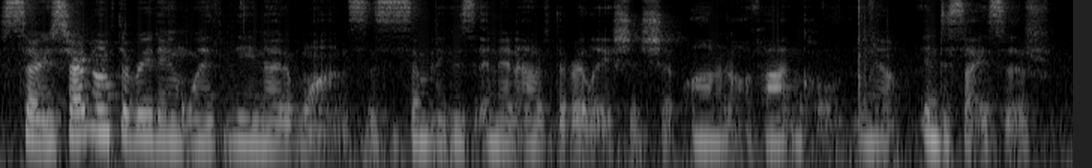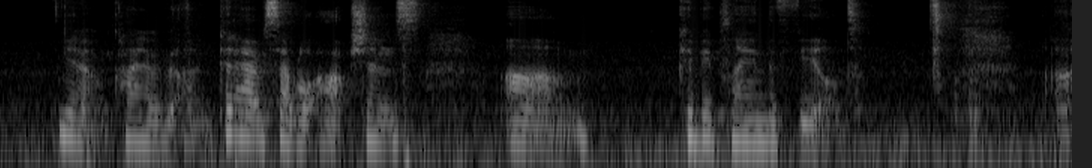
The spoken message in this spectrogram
So you're starting off the reading with the Knight of Wands. This is somebody who's in and out of the relationship, on and off, hot and cold, you know, indecisive, you know, kind of, uh, could have several options, um, could be playing the field. Uh,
